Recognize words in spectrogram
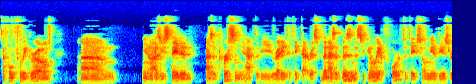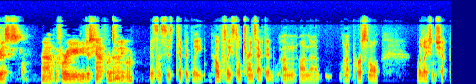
to hopefully grow, um, you know, as you stated, as a person, you have to be ready to take that risk. But then as a business, you can only afford to take so many of these risks uh, before you, you just can't afford them anymore. Businesses typically, hopefully, still transacted on on a on a personal relationship.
